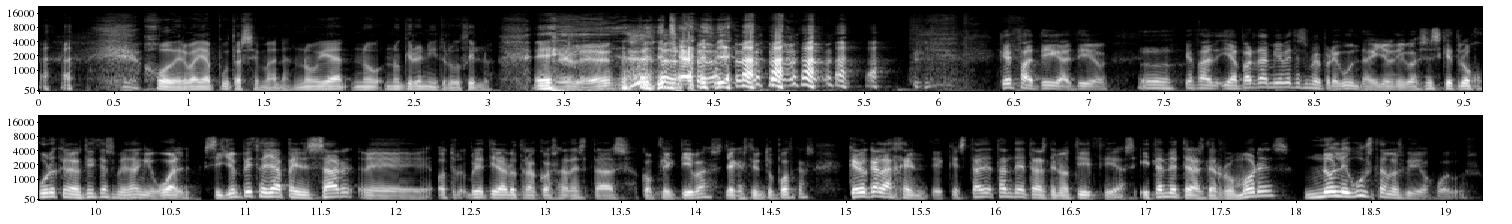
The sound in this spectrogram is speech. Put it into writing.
Joder, vaya puta semana. No, voy a, no, no quiero ni introducirlo. ¿eh? Qué fatiga, tío. Ah. Y aparte a mí a veces me preguntan y yo digo, es que te lo juro que las noticias me dan igual. Si yo empiezo ya a pensar, eh, voy a tirar otra cosa de estas conflictivas, ya que estoy en tu podcast, creo que a la gente que está tan detrás de noticias y tan detrás de rumores, no le gustan los videojuegos.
